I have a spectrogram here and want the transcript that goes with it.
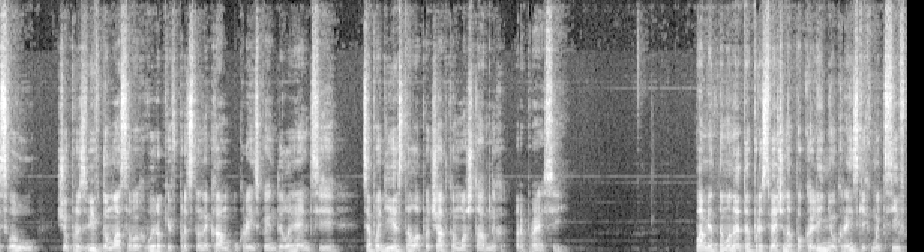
СВУ, що призвів до масових вироків представникам української інтелігенції. Ця подія стала початком масштабних репресій. Пам'ятна монета присвячена поколінню українських митців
